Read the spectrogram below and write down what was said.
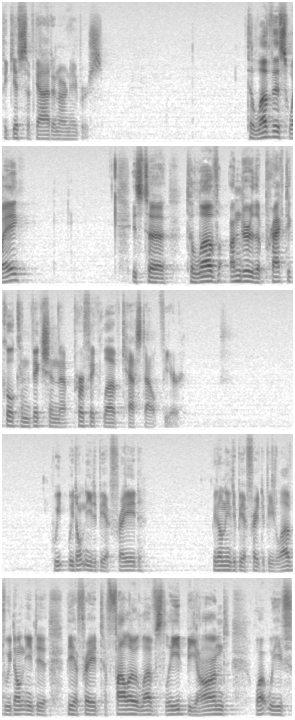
the gifts of God and our neighbors. To love this way is to, to love under the practical conviction that perfect love casts out fear. We, we don't need to be afraid. We don't need to be afraid to be loved. We don't need to be afraid to follow love's lead beyond what we've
